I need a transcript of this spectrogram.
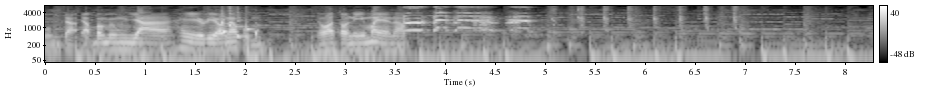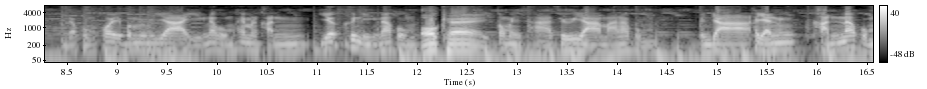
ผมจะอยากบำรุงยาให้เรียวนะผม แต่ว่าตอนนี้ไม่นะครับ เดี๋ยวผมค่อยบำรุงยาอีกนะผมให้มันขันเยอะขึ้นอีกนะผม Okay. ต้องไปหาซื้อยามานะผม เป็นยาขยันขันนะผม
